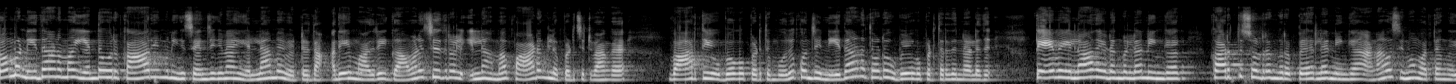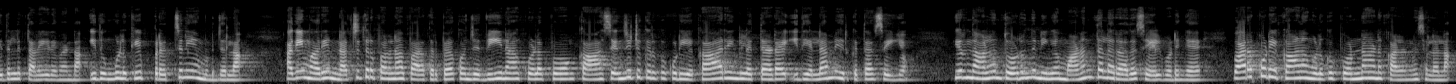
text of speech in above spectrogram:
ரொம்ப நிதானமாக எந்த ஒரு காரியமும் நீங்கள் செஞ்சீங்கன்னா எல்லாமே வெட்டு தான் அதே மாதிரி கவனச்சிதறல் இல்லாமல் பாடங்களை படிச்சுட்டு வாங்க. வார்த்தையை உபயோகப்படுத்தும் போது கொஞ்சம் நிதானத்தோடு உபயோகப்படுத்துறது நல்லது. தேவையில்லாத இடங்களில் நீங்கள் கருத்து சொல்கிறங்கிற பேரில் நீங்கள் அனாவசியமாக மற்றவங்க இதில் தலையிட வேண்டாம். இது உங்களுக்கு பிரச்சனையாக முடிஞ்சிடலாம். அதே மாதிரி நட்சத்திர பலனாக பார்க்குறப்ப கொஞ்சம் வீணாக குழப்பம் கா செஞ்சுட்டு இருக்கக்கூடிய காரியங்களை தடை இது எல்லாமே இருக்கத்தான் செய்யும். இருந்தாலும் தொடர்ந்து நீங்கள் மனம் தளராத செயல்படுங்க. வரக்கூடிய காலம் உங்களுக்கு பொன்னான காலம்னு சொல்லலாம்.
